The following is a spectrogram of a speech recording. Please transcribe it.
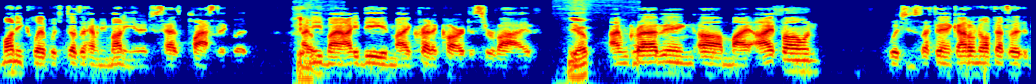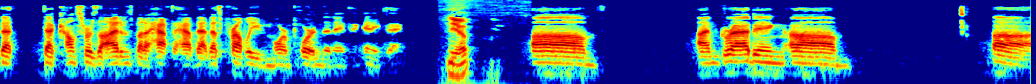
money clip, which doesn't have any money in it. It just has plastic, but I need my ID and my credit card to survive. Yep. I'm grabbing uh, my iPhone, which is I think I don't know if that's a that that counts towards the items, but I have to have that. That's probably even more important than anything. Anything. Yep. Um, I'm grabbing um, uh,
